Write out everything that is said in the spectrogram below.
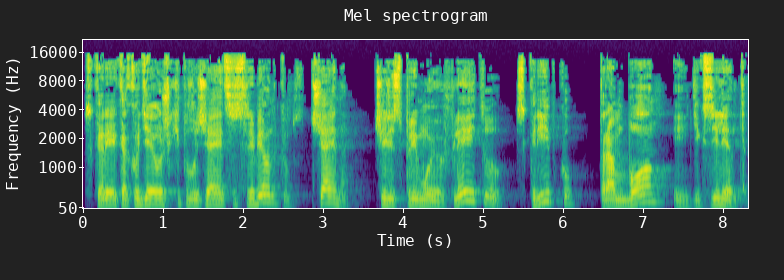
Скорее, как у девушки получается с ребенком, чайно через прямую флейту, скрипку, тромбон и диксилент.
